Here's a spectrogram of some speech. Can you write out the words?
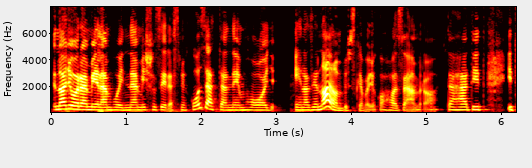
nagyon remélem, hogy nem, és azért ezt még hozzátenném, hogy én azért nagyon büszke vagyok a hazámra. Tehát itt, itt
